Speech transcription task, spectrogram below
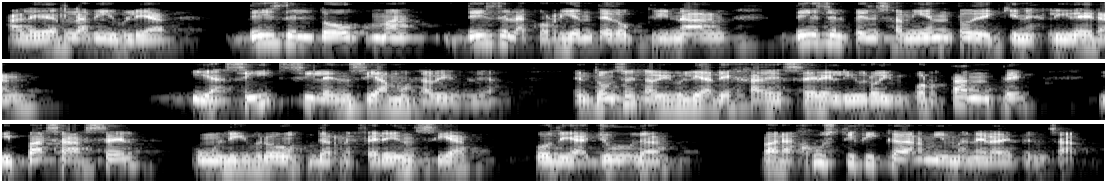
a leer la Biblia desde el dogma, desde la corriente doctrinal, desde el pensamiento de quienes lideran, y así silenciamos la Biblia. Entonces la Biblia deja de ser el libro importante y pasa a ser un libro de referencia o de ayuda para justificar mi manera de pensar.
